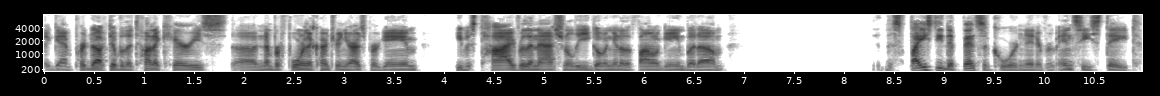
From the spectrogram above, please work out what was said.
Again, productive with a ton of carries. Uh, number four in the country in yards per game He was tied for the National League going into the final game, but um, this feisty defensive coordinator from NC State.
